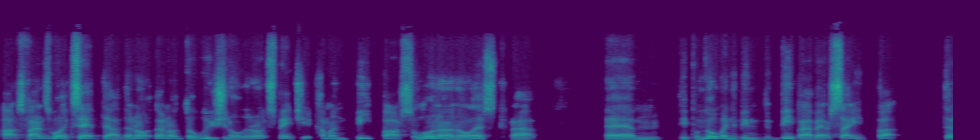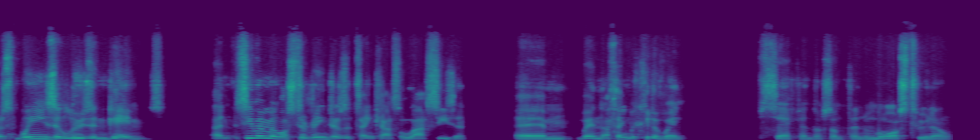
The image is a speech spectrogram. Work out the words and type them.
Hearts fans will accept that. They're not. They're not delusional. They're not expecting you to come and beat Barcelona and all this crap. Um, people know when they've been beat by a better side, but there's ways of losing games. And see when we lost to Rangers at Tynecastle last season, um, when I think we could have went second or something and lost 2 0.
